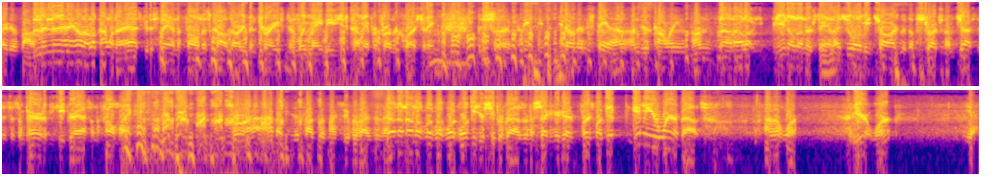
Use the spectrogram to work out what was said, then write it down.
sorry to bother No, no, hey, hold on. Look, I want to ask you to stay on the phone. This call's already been traced, and we may need you to come in for further questioning. So, you, don't understand. I'm just calling on... no, no, look, you don't understand. Unless you want to be charged with obstruction of justice, it's imperative you keep your ass on the phone, Mike. Well, how about you just talk with my supervisor no, then? no, no, look, look, look. We'll, we'll get your supervisor in a second. Here. First of all, give, give me your whereabouts. I'm at work. You're at work? Yes.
